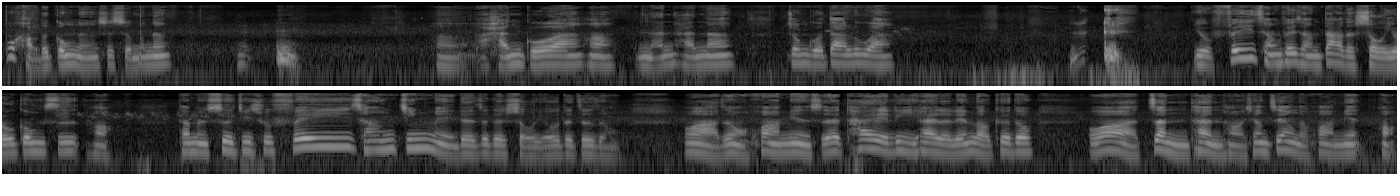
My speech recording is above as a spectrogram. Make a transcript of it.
不好的功能是什么呢？嗯，嗯，韩国啊，哈，南韩呐、啊，中国大陆啊。有非常非常大的手游公司哈，他们设计出非常精美的这个手游的这种，哇，这种画面实在太厉害了，连老客都哇赞叹哈，像这样的画面哈，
